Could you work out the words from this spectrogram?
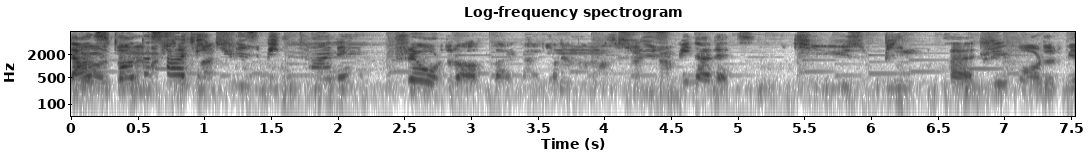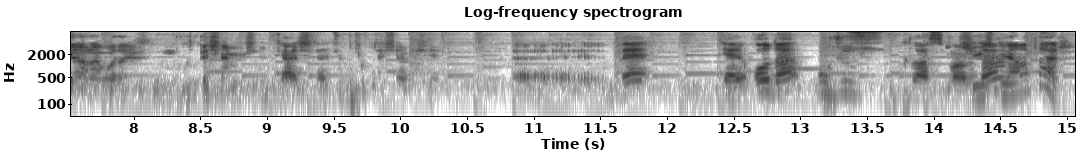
Lansmanda sadece başladılar. 200 bin tane pre-order aldılar galiba. İnanılmaz bir 200 rakam. bin adet. 200 bin Evet. pre-order bir arabada yani. Muhteşem bir şey. Gerçekten çok muhteşem bir şey. Ee, ve yani o da ucuz 200 klasmanda. bin aldılar.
